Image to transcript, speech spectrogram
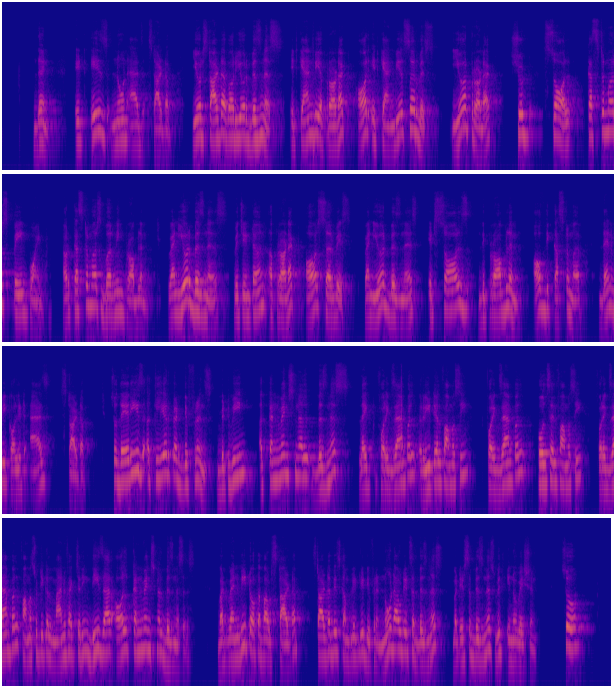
then it is known as startup. Your startup or your business it can be a product or it can be a service. Your product should solve customer's pain point or customer's burning problem. When your business, which in turn a product or service, when your business, it solves the problem of the customer, then we call it as startup. So there is a clear cut difference between a conventional business, like for example, retail pharmacy, for example, wholesale pharmacy, for example, pharmaceutical manufacturing, these are all conventional businesses. But when we talk about startup, startup is completely different. No doubt it's a business, but it's a business with innovation. So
